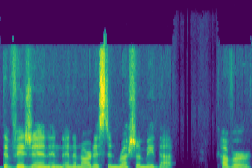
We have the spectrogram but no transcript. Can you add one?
the vision and, and an artist in russia made that cover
